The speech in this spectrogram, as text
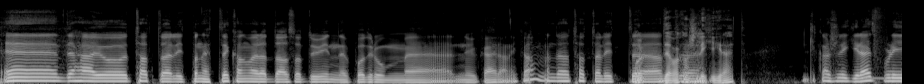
Eh, det har jo tatt av litt på nettet. Kan være at da satt du inne på et rom eh, denne uka her, Annika. Men det har tatt av litt eh, Det var at, kanskje eh, like greit? Kanskje like greit, fordi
